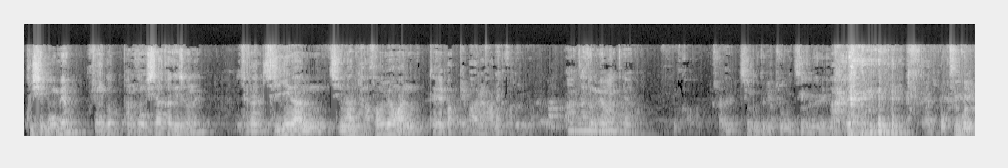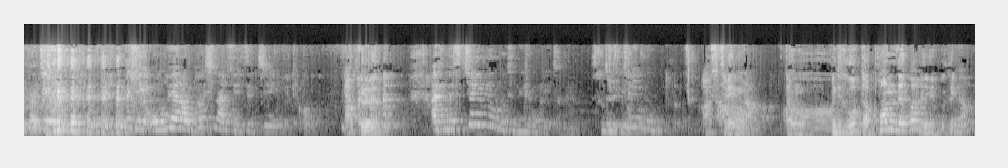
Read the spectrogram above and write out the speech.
95명 정도? 방송 시작하기 전에 제가 지인 한, 지인 한 다섯 명한테밖에 말을 안 했거든요. 아 다섯 명한테요 다들 친구들이 좋은 친구들이고 아주 목숨 걸고 다지 근데 그게 오해라고 확신할 수 있을지. 아 그래요? 아 근데 스트리밍으로 듣는 경우도 있잖아요. 스트리밍. 스트리밍으로 아 스트리밍 다운- 아. 근데 그거 다 포함된 거 아니에요? 그게? 그래요?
